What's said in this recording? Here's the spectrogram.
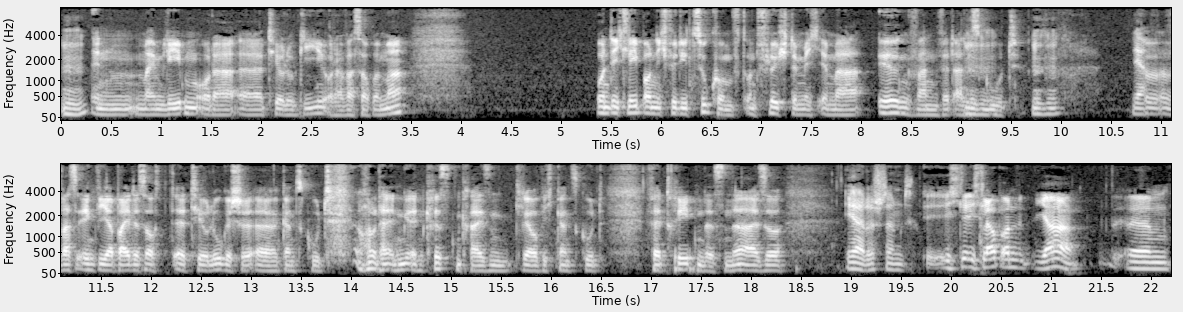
mhm. in meinem Leben oder äh, Theologie oder was auch immer. Und ich lebe auch nicht für die Zukunft und flüchte mich immer, irgendwann wird alles mhm. gut. Mhm. Ja. Was irgendwie ja beides auch äh, theologische äh, ganz gut oder in, in Christenkreisen, glaube ich, ganz gut vertreten ist. Ne? Also ja, das stimmt. Ich, ich glaube, ja, ähm,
